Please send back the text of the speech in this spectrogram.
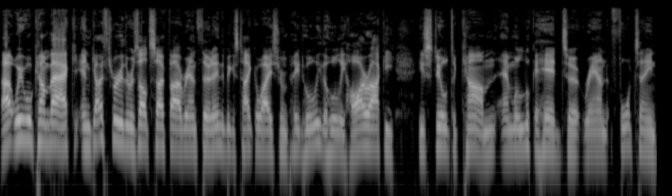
Uh, we will come back and go through the results so far round 13, the biggest takeaways from Pete Hooley. The Hooley hierarchy is still to come, and we'll look ahead to round 14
